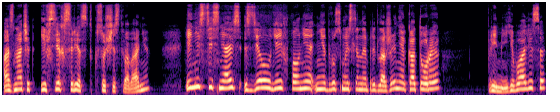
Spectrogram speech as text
а значит и всех средств к существованию, и, не стесняясь, сделал ей вполне недвусмысленное предложение, которое, прими его, Алиса,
